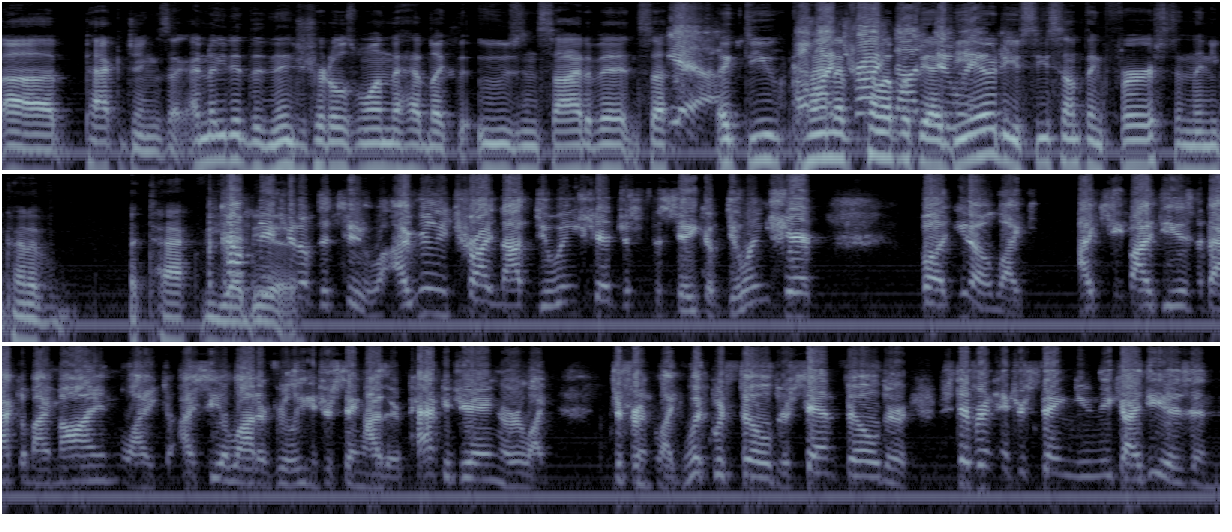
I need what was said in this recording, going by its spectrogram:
uh, packagings? Like, I know you did the Ninja Turtles one that had like the ooze inside of it and stuff. Yeah. Like, do you Oh, kind I of come up with the idea, or do you see something first and then you kind of attack a the idea? combination of the two. I really try not doing shit just for the sake of doing shit. But, you know, like, I keep ideas in the back of my mind. Like, I see a lot of really interesting either packaging or, like, different, like, liquid filled or sand filled or just different interesting, unique ideas. And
